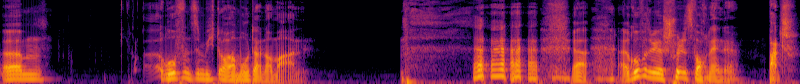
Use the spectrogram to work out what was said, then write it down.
Ähm, rufen Sie mich doch am Montag nochmal an. ja, rufen Sie mir ein schönes Wochenende. Batsch.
